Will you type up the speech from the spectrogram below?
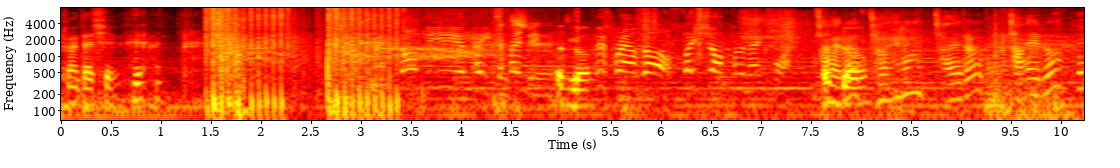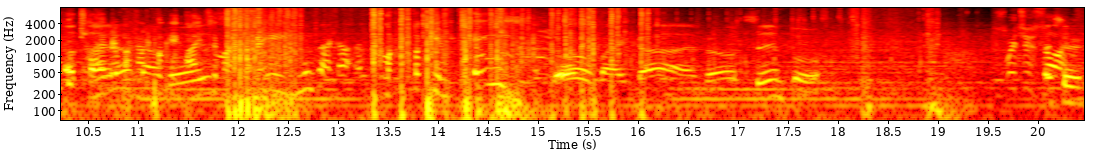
Plant that shit. Start the EMP Let's go. This round's ours. Stay sharp for the next one. Tie it go. up, tie it up, tie it up, tie it up, oh, I'll nigga, tie tie it it up. I got now, fucking boys. ice in my veins. I got ice in my fucking veins. Oh my god, bro. Simple. Switching Yes, sides. sir.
